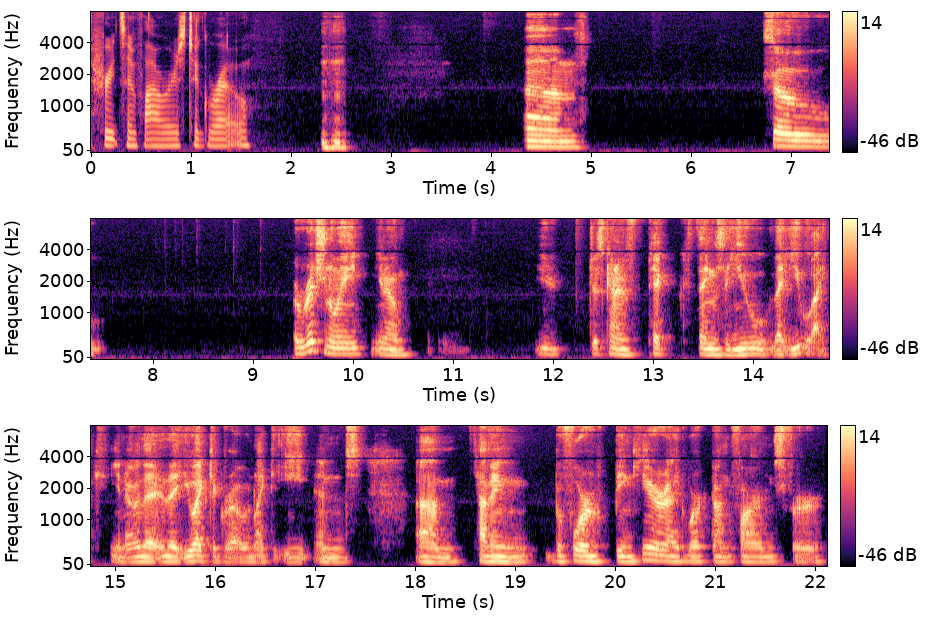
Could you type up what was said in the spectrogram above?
fruits and flowers to grow mm-hmm. um, so originally, you know, you just kind of pick things that you that you like, you know, that, that you like to grow and like to eat. And um, having before being here, I'd worked on farms for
